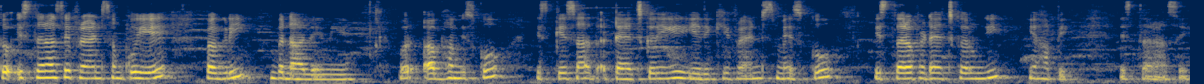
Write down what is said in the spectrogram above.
तो इस तरह से फ्रेंड्स हमको ये पगड़ी बना लेनी है। और अब हम इसको इसके साथ अटैच करेंगे। ये देखिए फ्रेंड्स मैं इसको इस तरफ़ अटैच करूँगी, यहाँ पे इस तरह से।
